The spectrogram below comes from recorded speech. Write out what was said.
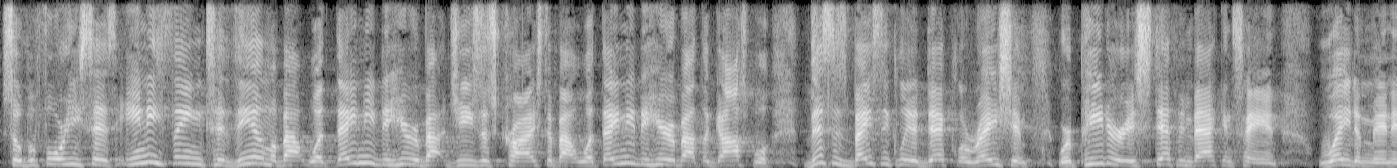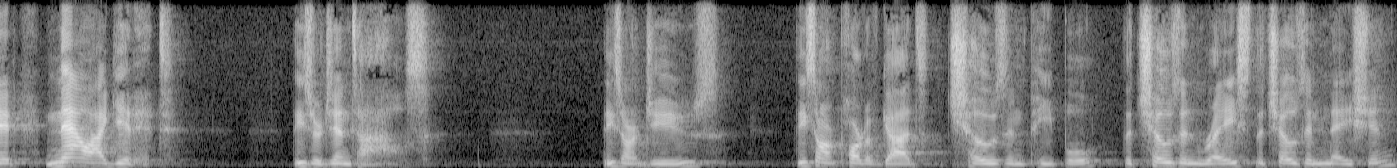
So before he says anything to them, them about what they need to hear about Jesus Christ, about what they need to hear about the gospel. This is basically a declaration where Peter is stepping back and saying, Wait a minute, now I get it. These are Gentiles. These aren't Jews. These aren't part of God's chosen people, the chosen race, the chosen nation.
